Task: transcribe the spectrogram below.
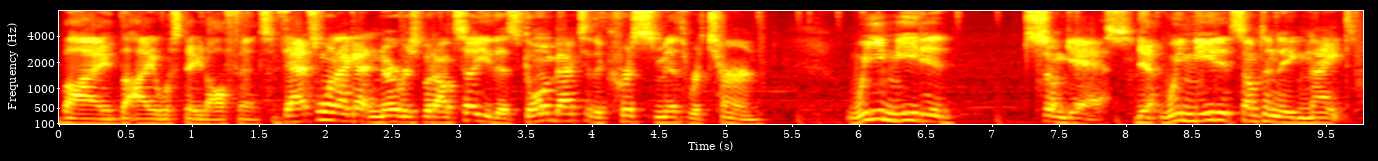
by the Iowa State offense. That's when I got nervous, but I'll tell you this going back to the Chris Smith return, we needed some gas. Yeah. We needed something to ignite.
